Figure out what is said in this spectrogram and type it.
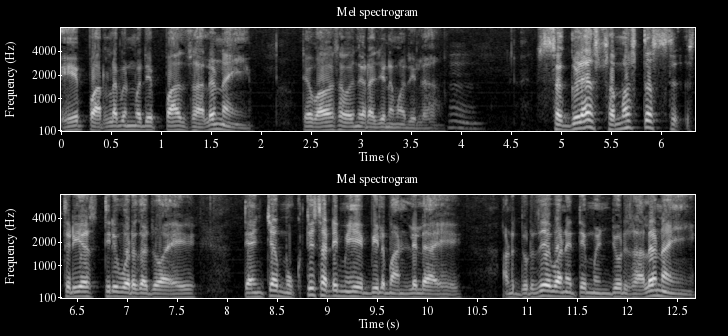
हे पार्लमेंटमध्ये पास झालं नाही तेव्हा बाबासाहेबांनी राजीनामा दिला. सगळ्या समस्त स- स्त्रिया स्त्रीवर्ग जो आहे त्यांच्या मुक्तीसाठी मी हे बिल मांडलेलं आहे आणि दुर्दैवाने ते मंजूर झालं नाही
